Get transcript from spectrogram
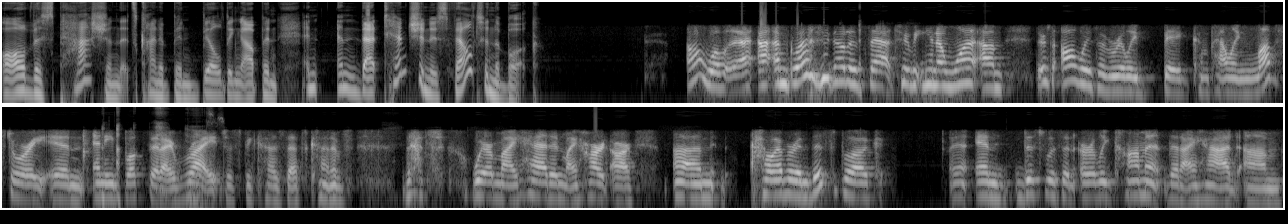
all this passion that's kind of been building up and and and that tension is felt in the book. Oh well, I, I'm glad you noticed that too. But you know, one um, there's always a really big, compelling love story in any book that I write, just because that's kind of that's where my head and my heart are. Um, however, in this book, and this was an early comment that I had um,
